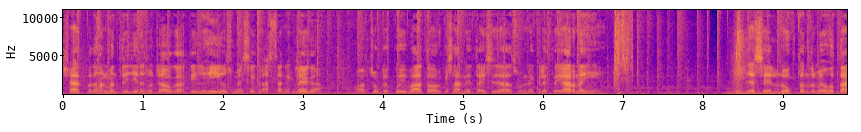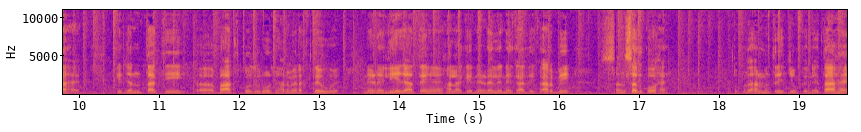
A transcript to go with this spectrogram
शायद प्रधानमंत्री जी ने सोचा होगा कि यही उसमें से एक रास्ता निकलेगा। और चूँकि कोई बात और किसान नेता इससे ज़्यादा सुनने के लिए तैयार नहीं है, जैसे लोकतंत्र में होता है कि जनता की बात को ज़रूर ध्यान में रखते हुए निर्णय लिए जाते हैं। हालाँकि निर्णय लेने का अधिकार भी संसद को है। प्रधानमंत्री चूँकि नेता हैं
